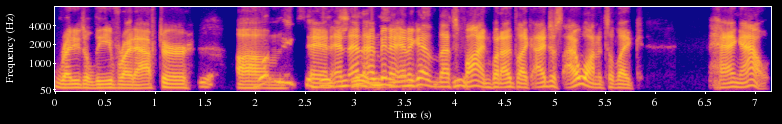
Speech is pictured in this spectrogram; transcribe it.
ready to leave right after yeah. Um, and and, and I mean, and again, that's fine. But I'd like, I just, I wanted to like hang out.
